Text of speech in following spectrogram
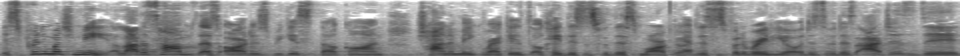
it's pretty much me. A lot of times, as artists, we get stuck on trying to make records. Okay, this is for this marker. This is for the radio. This is for this. I just did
